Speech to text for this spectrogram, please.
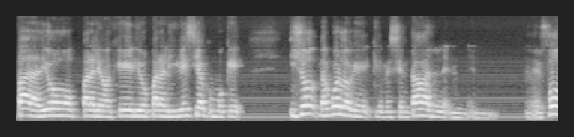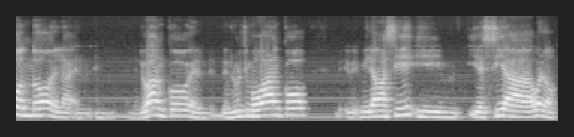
para Dios, para el Evangelio, para la iglesia, como que... Y yo me acuerdo que, me sentaba en, el fondo, en, el banco, en, el último banco, miraba así y, decía, bueno,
